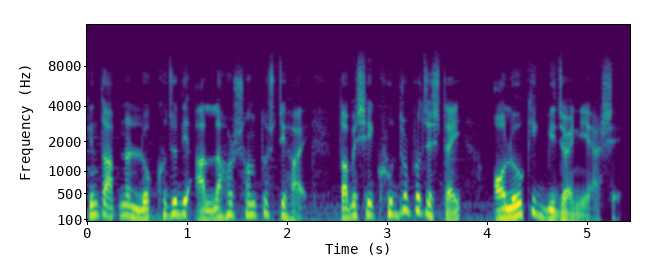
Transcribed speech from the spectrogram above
কিন্তু আপনার লক্ষ্য যদি আল্লাহর সন্তুষ্টি হয়, তবে সেই ক্ষুদ্র প্রচেষ্টাই অলৌকিক বিজয় নিয়ে আসে।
